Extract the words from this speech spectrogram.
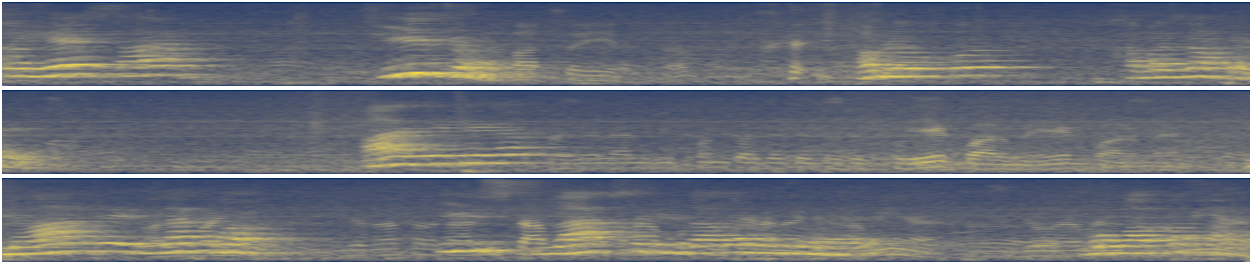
तो ये सारा चीज़ जो बात सही है। हम लोगों को समझना पड़ेगा। आज देखिएगा जी फ़ोन कर देते तो एक बार में एक बार में। बिहार में लगभग जितना सरकारी स्टाफ लाख से ज़्यादा लोग जो है, कमी है जो है वो वापस आए।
